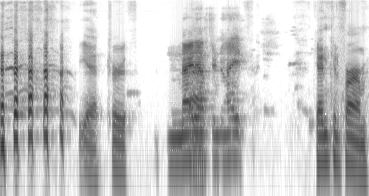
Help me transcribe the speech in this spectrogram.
yeah, truth. night after night. Can confirm.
